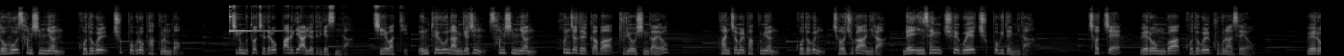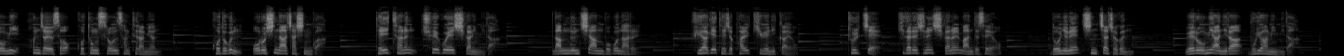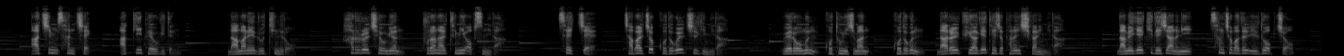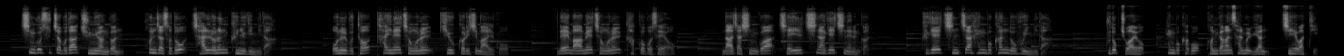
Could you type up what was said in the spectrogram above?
노후 30년 고독을 축복으로 바꾸는 법. 지금부터 제대로 빠르게 알려드리겠습니다. 지혜와 팁. 은퇴 후 남겨진 30년 혼자 될까봐 두려우신가요? 관점을 바꾸면 고독은 저주가 아니라 내 인생 최고의 축복이 됩니다. 첫째, 외로움과 고독을 구분하세요. 외로움이 혼자여서 고통스러운 상태라면 고독은 오롯이 나 자신과 데이트하는 최고의 시간입니다. 남 눈치 안 보고 나를 귀하게 대접할 기회니까요. 둘째, 기다려지는 시간을 만드세요. 노년의 진짜 적은 외로움이 아니라 무료함입니다. 아침 산책, 악기 배우기 등 나만의 루틴으로 하루를 채우면 불안할 틈이 없습니다. 셋째, 자발적 고독을 즐깁니다. 외로움은 고통이지만 고독은 나를 귀하게 대접하는 시간입니다. 남에게 기대지 않으니 상처받을 일도 없죠. 친구 숫자보다 중요한 건 혼자서도 잘 노는 근육입니다. 오늘부터 타인의 정원을 기웃거리지 말고 내 마음의 정원을 갖고 보세요. 나 자신과 제일 친하게 지내는 것. 그게 진짜 행복한 노후입니다. 구독, 좋아요, 행복하고 건강한 삶을 위한 지혜와 팁.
